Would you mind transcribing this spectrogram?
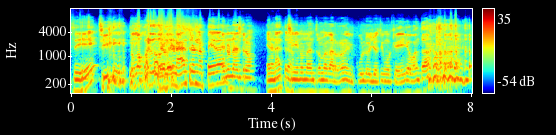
¿Sí? Sí, no me acuerdo Pero fue en un antro, en una peda. En un antro. En un antro. Sí, en un antro me agarraron el culo y yo así como que, "Ey, aguanta.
